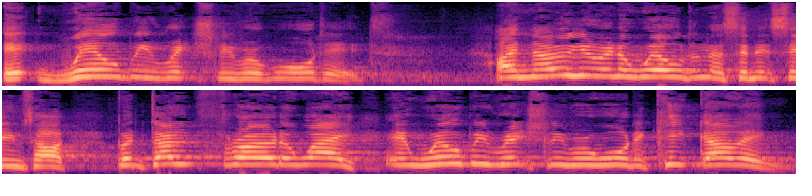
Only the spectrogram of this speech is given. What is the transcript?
it will be richly rewarded. I know you're in a wilderness and it seems hard, but don't throw it away. It will be richly rewarded. Keep going.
